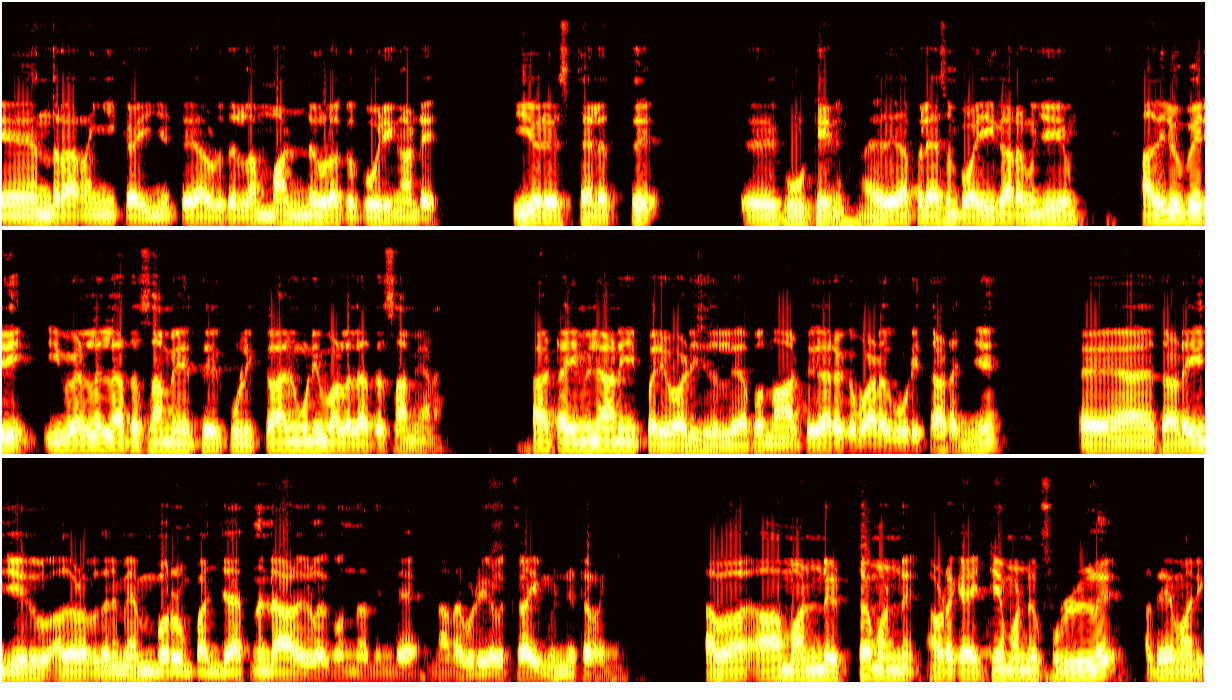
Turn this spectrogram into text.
യന്ത്രം ഇറങ്ങിക്കഴിഞ്ഞിട്ട് അവിടുത്തെ ഉള്ള മണ്ണുകളൊക്കെ കോരിങ്ങാണ്ട് ഈ ഒരു സ്ഥലത്ത് കൂട്ടിന്. അതായത് അപ്പലേശം പുഴയ്ക്ക് ഇറങ്ങും ചെയ്യും. അതിലുപരി ഈ വെള്ളമില്ലാത്ത സമയത്ത് കുളിക്കാനും കൂടിയും വെള്ളമില്ലാത്ത സമയമാണ്. ആ ടൈമിലാണ് ഈ പരിപാടി ചെയ്തിട്ടുള്ളത്. അപ്പോൾ നാട്ടുകാരൊക്കെ പാടെ കൂടി തടഞ്ഞ് തടയും ചെയ്തു. അതോടൊപ്പം തന്നെ മെമ്പറും പഞ്ചായത്തിന്റെ ആളുകളൊക്കെ ഒന്ന് അതിന്റെ നടപടികൾക്കായി മുന്നിട്ടിറങ്ങി. അപ്പോൾ ആ മണ്ണ് ഇട്ട മണ്ണ് അവിടെ കയറ്റിയ മണ്ണ് ഫുള്ള് അതേമാതിരി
